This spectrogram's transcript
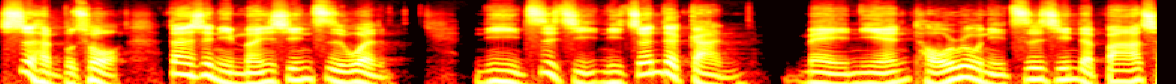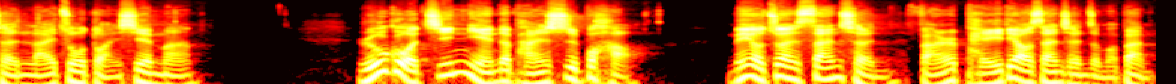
是很不错，但是你扪心自问，你自己，你真的敢每年投入你资金的八成来做短线吗？如果今年的盘势不好，没有赚三成，反而赔掉三成怎么办？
